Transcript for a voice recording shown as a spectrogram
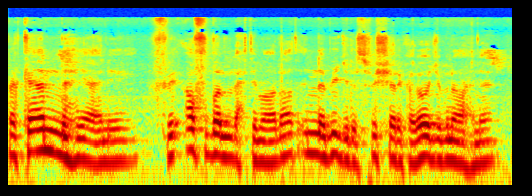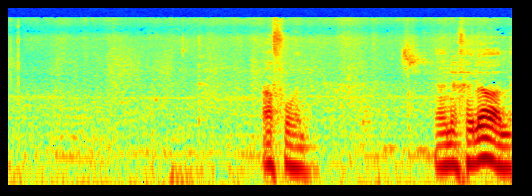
فكأنه يعني في أفضل الاحتمالات إنه بيجلس في الشركة لو جبناه إحنا. عفوا. يعني خلال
